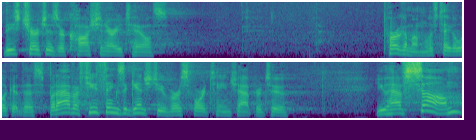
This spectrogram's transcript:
These churches are cautionary tales. Pergamum, let's take a look at this. But I have a few things against you, verse 14, chapter 2. You have some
